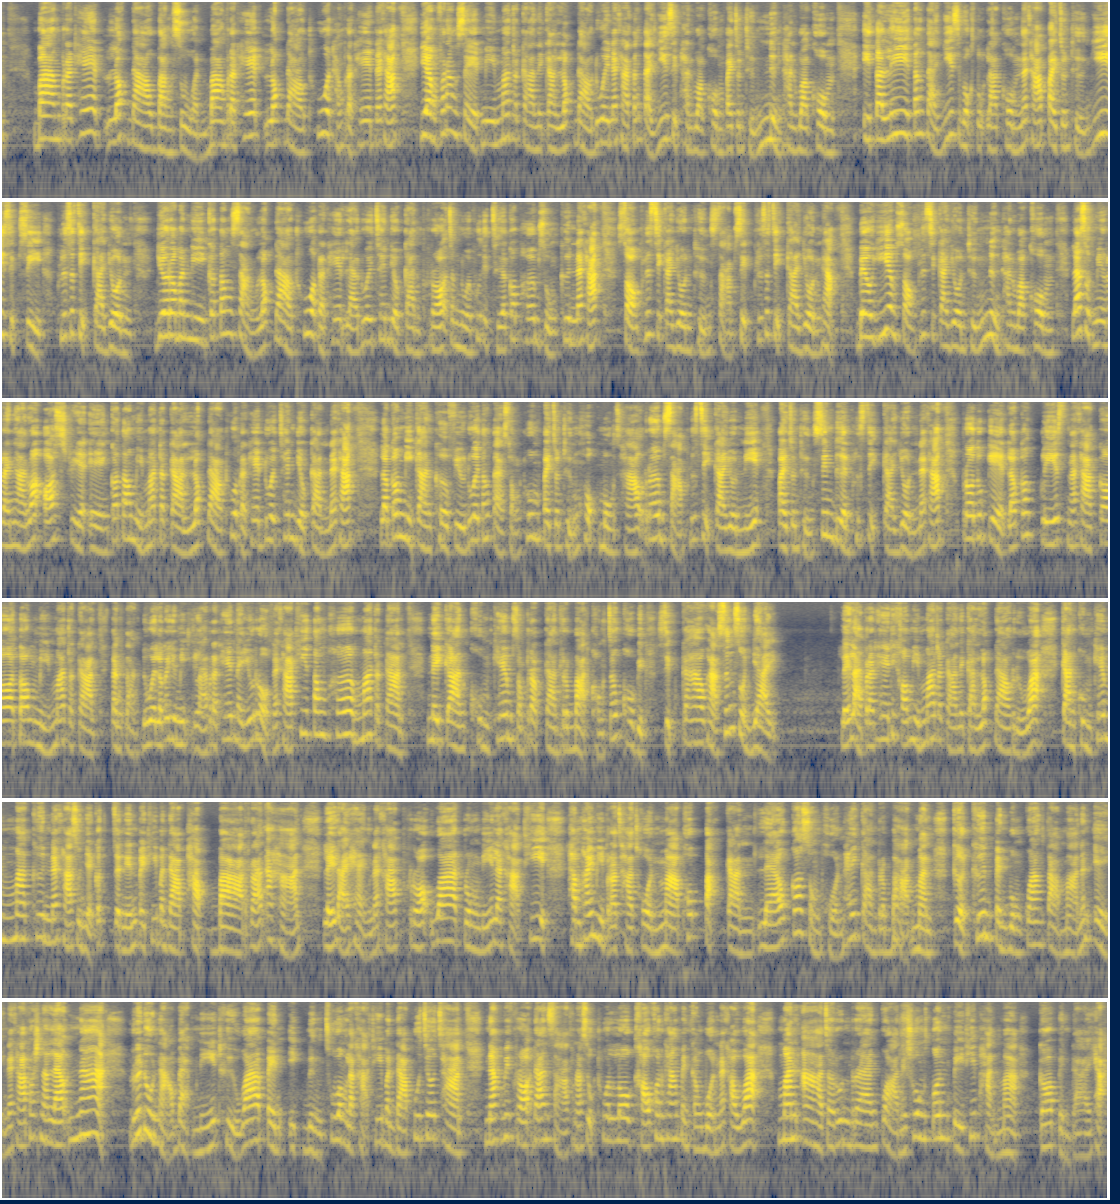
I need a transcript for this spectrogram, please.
บางประเทศล็อกดาวน์บางส่วน บางประเทศล็อกดาวน์ทั่วทั้งประเทศนะคะ อย่างฝรั่งเศสมีมาตรการในการล็อกดาวน์ด้วยนะคะ ตั้งแต่ 20 ธันวาคม ไปจนถึง 1 ธันวาคม อิตาลีตั้งแต่ 26 ตุลาคมนะคะ ไปจนถึง 24 พฤศจิกายน เยอรมนีก็ต้องสั่งล็อกดาวน์ทั่วประเทศแล้วด้วยเช่นเดียวกัน เพราะจำนวนผู้ติดเชื้อก็เพิ่มสูงขึ้นนะคะ 2 พฤศจิกายนถึง 30 พฤศจิกายนค่ะ เบลเยียม 2 พฤศจิกายนถึง 1 ธันวาคม ล่าสุดมีรายงานว่าออสเตรียเองก็ต้องมีมาตรการล็อกดาวน์ทั่วประเทศด้วยเช่นเดียวกันนะคะ แล้วก็มีการเคอร์ฟิวด้วยตั้งแต่ 2 ทุ่มไปจนถึง 6 โมงเช้าเริ่ม 3 พฤศจิกายนนี้ ไปจนถึงสิ้นเดือนพฤศจิกายนนะคะ โปรตุเกสแล้วก็กรีซนะคะ ก็ต้องมีมาตรการต่างๆ ด้วยแล้วก็ยังมีอีกหลายประเทศในยุโรปนะคะ ที่ต้องเพิ่มมาตรการในการคุมเข้มสำหรับการระบาดของเจ้าโควิด -19 ค่ะ ซึ่งส่วนใหญ่ หลาย ๆ ประเทศที่เขามีมาตรการในการล็อกดาวน์หรือว่าการคุมเข้มมากขึ้นนะคะ ส่วนใหญ่ก็จะเน้นไปที่บรรดาผับบาร์ร้านอาหารหลาย ๆ แห่งนะคะ เพราะว่าตรงนี้แหละค่ะที่ทำให้มีประชาชนมาพบปะกัน แล้วก็ส่งผลให้การระบาดมันเกิดขึ้นเป็นวงกว้างตามมานั่นเองนะคะ เพราะฉะนั้นแล้วหน้าฤดูหนาวแบบนี้ถือว่าเป็นอีกหนึ่งช่วงละค่ะที่บรรดาผู้เชี่ยวชาญ นักวิเคราะห์ด้านสาธารณสุขทั่วโลกเขาค่อนข้างเป็นกังวลนะคะว่า มันอาจจะรุนแรงกว่าในช่วงต้นปีที่ผ่านมาก็เป็นได้ค่ะ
